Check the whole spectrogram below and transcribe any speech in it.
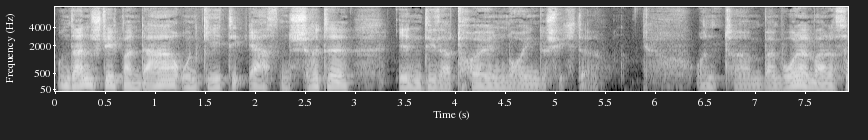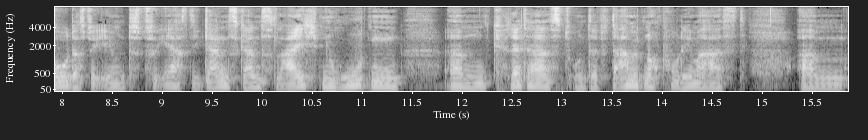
Und dann steht man da und geht die ersten Schritte in dieser tollen neuen Geschichte. Und ähm, beim Bouldern war es so, dass du eben zuerst die ganz, ganz leichten Routen ähm, kletterst und selbst damit noch Probleme hast. Ähm,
